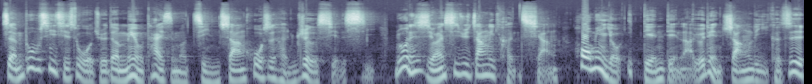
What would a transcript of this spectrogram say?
整部戏其实我觉得没有太什么紧张或是很热血的戏。如果你是喜欢戏剧张力很强，后面有一点点啦，有一点张力，可是。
